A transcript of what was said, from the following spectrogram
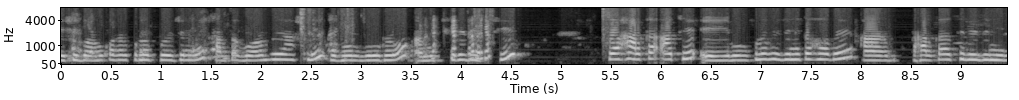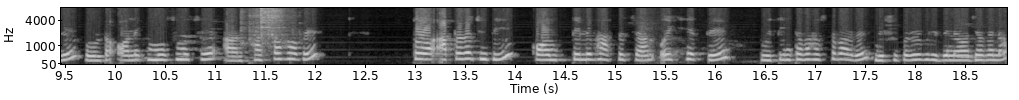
বেশি গরম করার কোনো প্রয়োজন নেই, হালকা গরম হয়ে আসলে রোলগুলো আমি ছেড়ে দিচ্ছি। তো হালকা আছে এই রোলগুলো ভেজে নিতে হবে আর হালকা আছে ভেজে নিলে রোলটা অনেক মুচমুচে আর খাস্তা হবে। তো আপনারা যদি কম তেলে ভাজতে চান, ওই ক্ষেত্রে দুই তিনটা ভাজতে পারবেন, বেশি করে ভেজে নেওয়া যাবে না।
